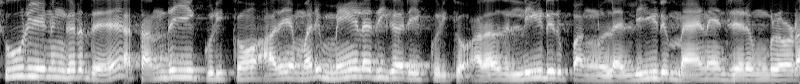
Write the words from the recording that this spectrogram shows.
சூரியனுங்கிறது தந்தையை குறிக்கும் அதே மாதிரி மேலதிகாரியை குறிக்கும். அதாவது லீடு இருப்பாங்கள்ல லீடு மேனேஜர் உங்களோட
